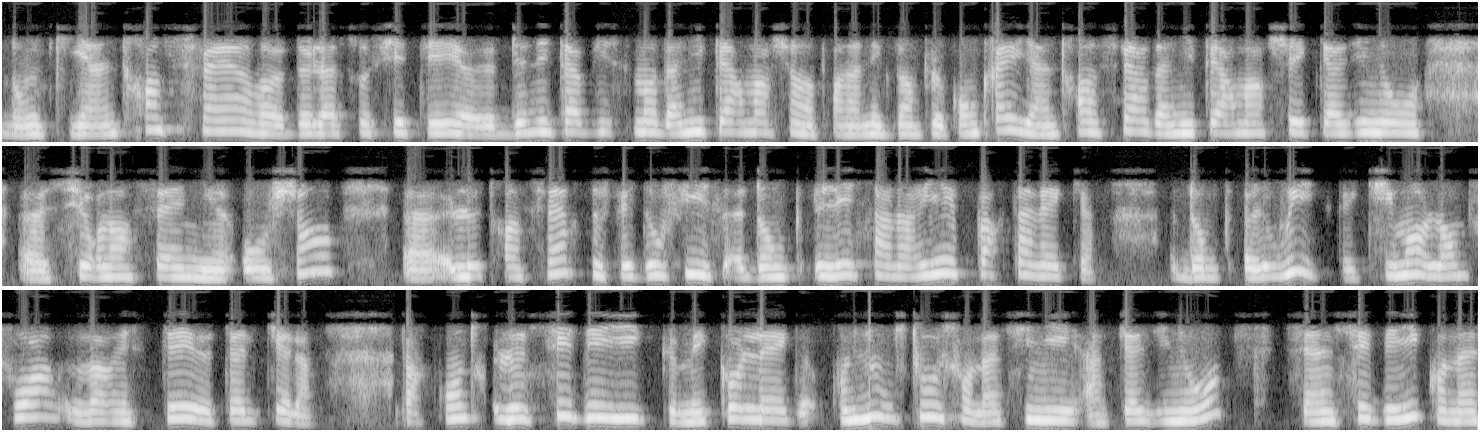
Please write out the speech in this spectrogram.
Donc il y a un transfert de la société euh, d'un établissement, d'un hypermarché, on va prendre un exemple concret, il y a un transfert d'un hypermarché casino euh, sur l'enseigne Auchan, euh, le transfert se fait d'office, donc les salariés partent avec. Donc oui, effectivement, l'emploi va rester tel quel. Par contre, le CDI que mes collègues, que nous tous, on a signé à Casino, c'est un CDI qu'on a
